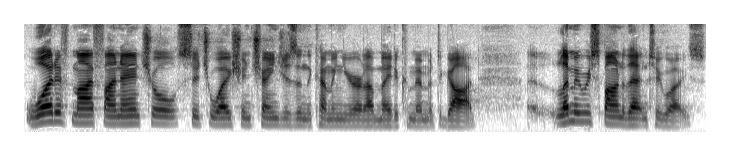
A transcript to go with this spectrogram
What if my financial situation changes in the coming year and I've made a commitment to God? Uh, let me respond to that in two ways.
